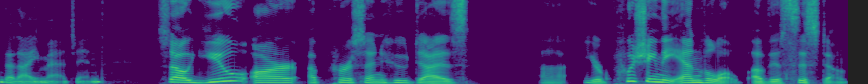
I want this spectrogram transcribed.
that I imagined. So you are a person who does, uh, you're pushing the envelope of this system,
